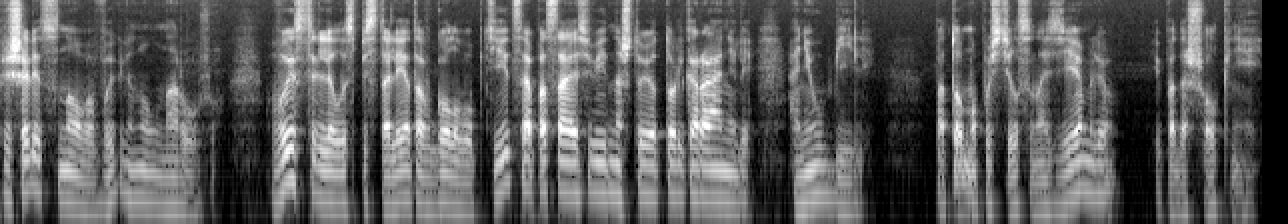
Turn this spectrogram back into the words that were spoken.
Пришелец снова выглянул наружу. Выстрелил из пистолета в голову птицы, опасаясь, видно, что ее только ранили. Они убили. Потом опустился на землю и подошел к ней.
